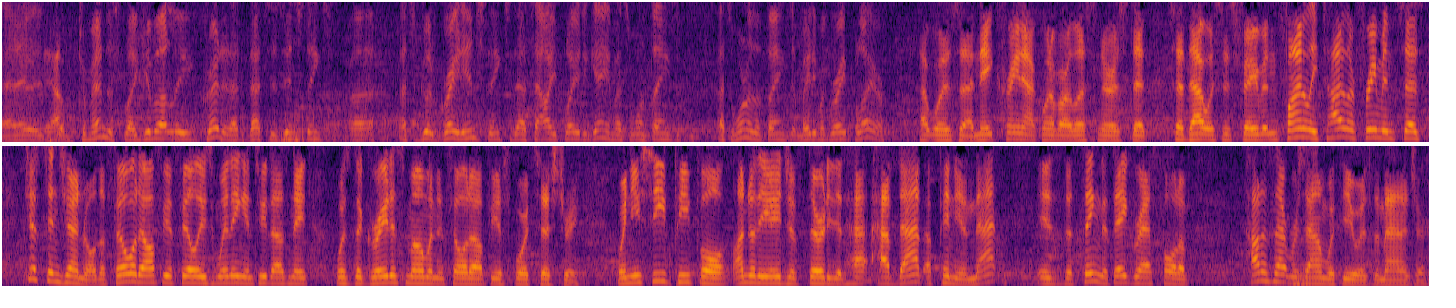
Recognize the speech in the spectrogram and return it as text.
And it, yep. a tremendous play. Give Utley credit. That, that's his instincts. Uh, that's good, great instincts, and that's how he played the game. That's one things. That's one of the things that made him a great player. That was uh, Nate Kranak, one of our listeners, that said that was his favorite. And finally, Tyler Freeman says, just in general, the Philadelphia Phillies winning in 2008 was the greatest moment in Philadelphia sports history. When you see people under the age of 30 that ha- have that opinion, that is the thing that they grasp hold of. How does that resound with you as the manager?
